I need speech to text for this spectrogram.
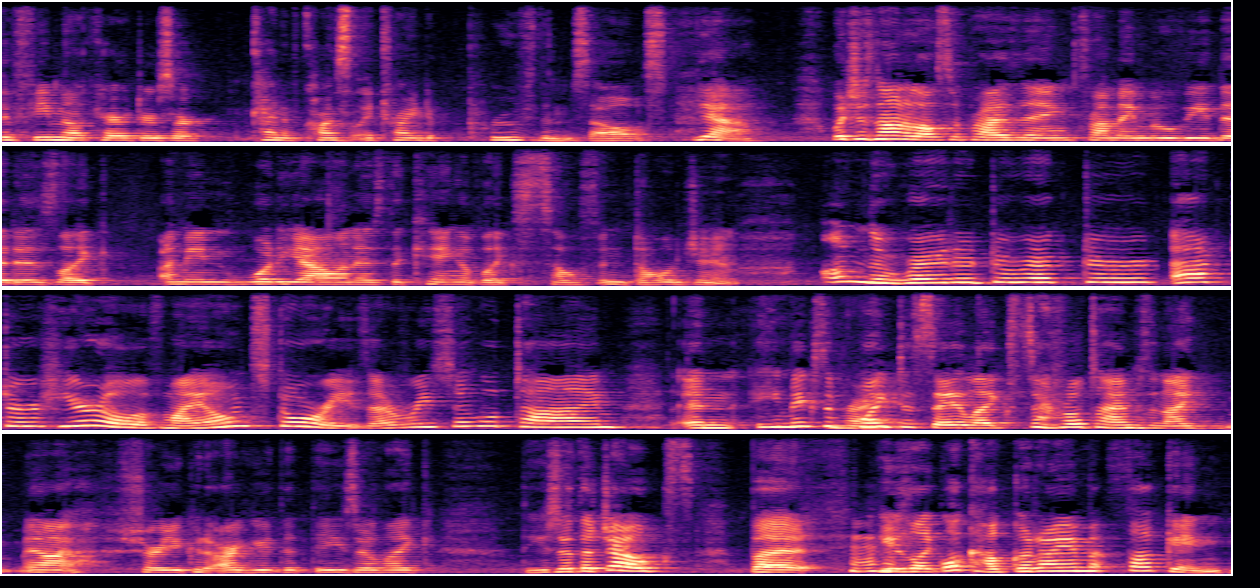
the female characters are kind of constantly trying to prove themselves. Yeah, which is not at all surprising from a movie that is like, I mean, Woody Allen is the king of like self-indulgent. I'm the writer, director, actor, hero of my own stories every single time, and he makes a point Right. to say like several times, and I, uh, sure you could argue that these are like, these are the jokes, but he's like, look how good I am at fucking.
